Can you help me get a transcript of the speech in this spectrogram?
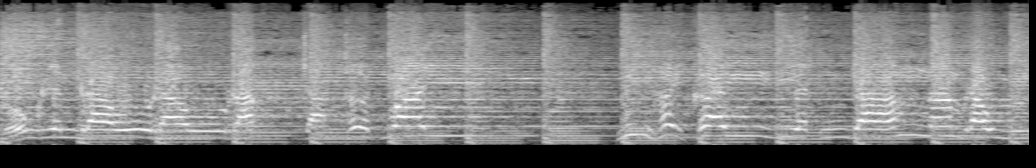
โรงเรียนเราเรารักจะเทิดไว้มีให้ใครเหยียดยามน้ำเรามี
